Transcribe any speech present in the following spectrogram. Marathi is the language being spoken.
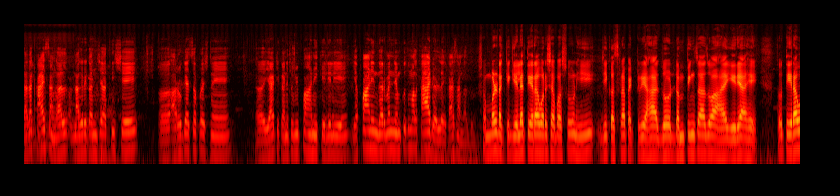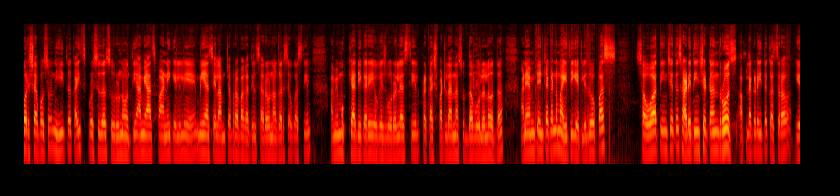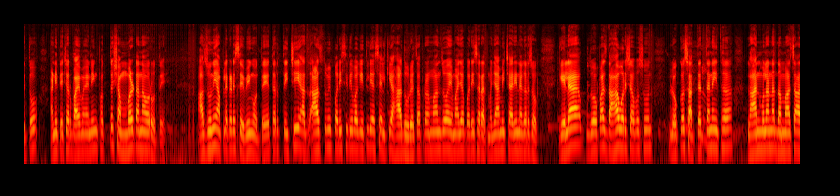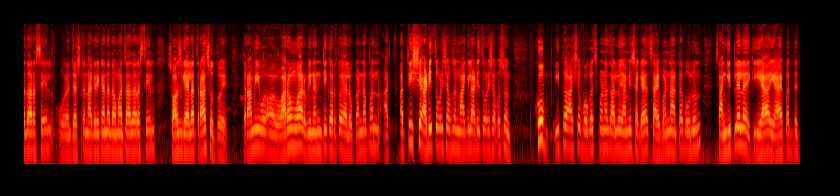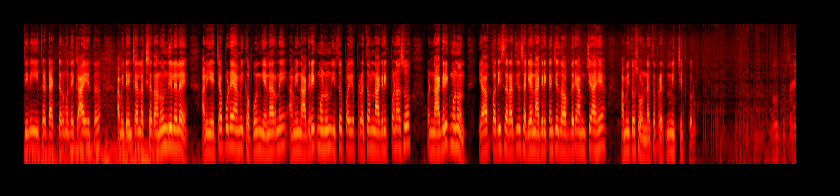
दादा काय सांगाल? नागरिकांचे अतिशय आरोग्याचा प्रश्न आहे. या ठिकाणी तुम्ही पाहणी केलेली आहे. या पाहणी दरम्यान नेमकं तुम्हाला काय आढळलंय? काय सांगाल तुम्ही? शंभर टक्के. गेल्या तेरा वर्षापासून ही जी कचरा फॅक्टरी हा जो डम्पिंगचा जो आहे एरिया आहे तो तेरा वर्षापासून ही तर काहीच प्रोसिजर सुरू नव्हती. आम्ही आज पाहणी केलेली आहे. मी असेल आमच्या प्रभागातील सर्व नगरसेवक असतील आम्ही मुख्य अधिकारी योगेश बोरोले असतील प्रकाश पाटलांनासुद्धा बोलवलं होतं आणि आम्ही त्यांच्याकडनं माहिती घेतली. जवळपास सव्वा तीनशे ते साडेतीनशे टन रोज आपल्याकडे इथं कचरा येतो आणि त्याच्यावर बायोमायनिंग फक्त शंभर टनावर होते. अजूनही आपल्याकडे सेव्हिंग होते. तर तिची आज आज तुम्ही परिस्थिती बघितली असेल की हा धुरेचा प्रमाण जो आहे माझ्या परिसरात म्हणजे आम्ही चारी नगरचौक गेल्या जवळपास दहा वर्षापासून लोक सातत्याने इथं लहान मुलांना दमाचा आजार असेल व ज्येष्ठ नागरिकांना दमाचा आजार असेल श्वास घ्यायला त्रास होतो आहे तर आम्ही व- वारंवार विनंती करतो या लोकांना पण अतिशय अडीच वर्षापासून मागील अडीच वर्षापासून खूप इथं असे बोगसपणा चालू आहे आम्ही सगळ्या साहेबांना आता बोलून सांगितलेलं आहे की ह्या ह्या पद्धतीने इथं ट्रॅक्टरमध्ये काय येतं आम्ही त्यांच्या लक्षात आणून दिलेलं आहे. आणि याच्यापुढे आम्ही खपवून घेणार नाही. आम्ही नागरिक म्हणून इथं प प्रथम नागरिक पण असो पण नागरिक म्हणून या परिसरातील सगळ्या नागरिकांची जबाबदारी आमची आहे. आम्ही तो सोडण्याचा प्रयत्न निश्चित करू. दुसरं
